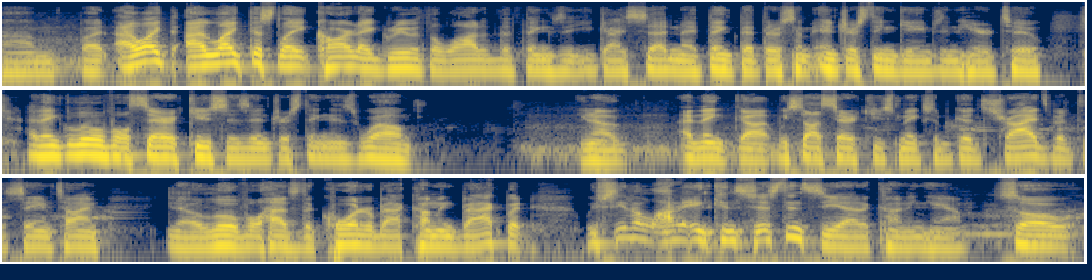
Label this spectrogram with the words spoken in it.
Um, but I like I like this late card. I agree with a lot of the things that you guys said, and I think that there's some interesting games in here too. I think Louisville Syracuse is interesting as well. You know, I think uh, we saw Syracuse make some good strides, but at the same time, you know, Louisville has the quarterback coming back, but we've seen a lot of inconsistency out of Cunningham. So,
